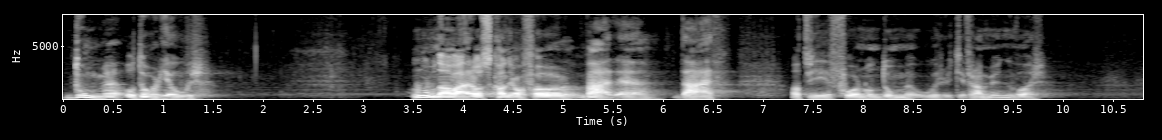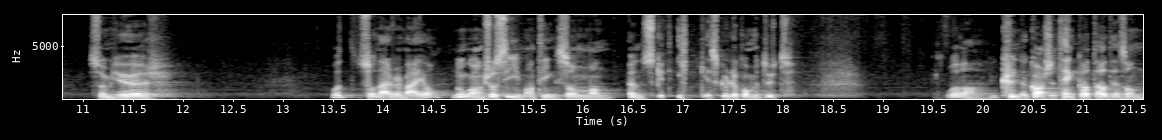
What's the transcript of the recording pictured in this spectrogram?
dumme og dårlige ord. Noen av hver oss kan iallfall være der at vi får noen dumme ord ut ifra munnen vår som gjør og Sånn er det med meg òg. Noen ganger så sier man ting som man ønsket ikke skulle kommet ut. Og kunne kanskje tenke at det hadde en sånn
